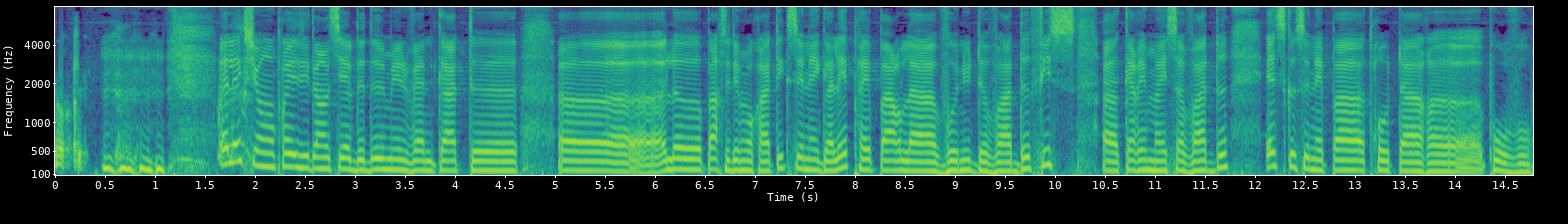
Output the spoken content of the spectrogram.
Ok. Élection présidentielle de 2024, euh, euh, le Parti démocratique sénégalais prépare la venue de Vade, fils euh, Karim Maïssa Vade. Est-ce que ce n'est pas trop tard pour vous?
